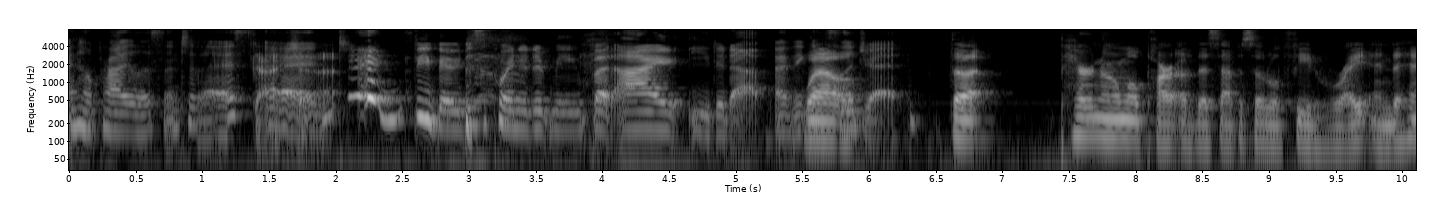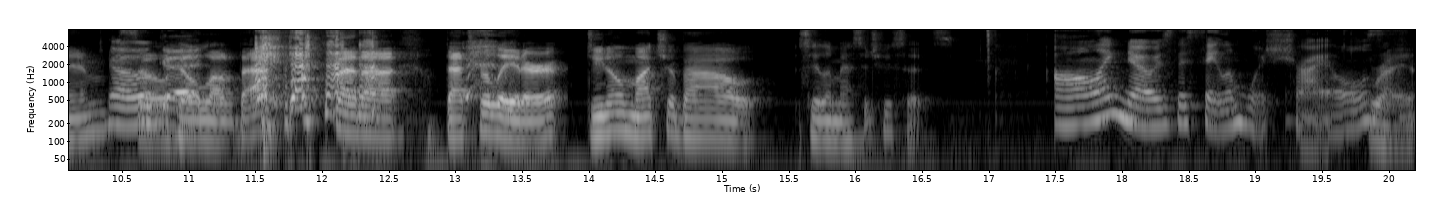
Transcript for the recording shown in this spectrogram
and he'll probably listen to this Gotcha. and be very disappointed in me. But I eat it up. I think Well, it's legit. The paranormal part of this episode will feed right into him. Oh, so good. he'll love that. but uh, that's for later. Do you know much about Salem, Massachusetts? All I know is the Salem witch trials, Right.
